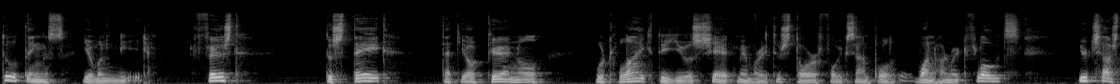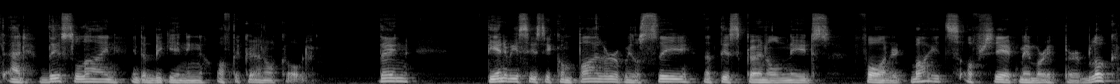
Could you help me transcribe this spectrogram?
two things you will need. First, to state that your kernel would like to use shared memory to store, for example, 100 floats, you just add this line in the beginning of the kernel code. Then the NVCC compiler will see that this kernel needs 400 bytes of shared memory per block.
